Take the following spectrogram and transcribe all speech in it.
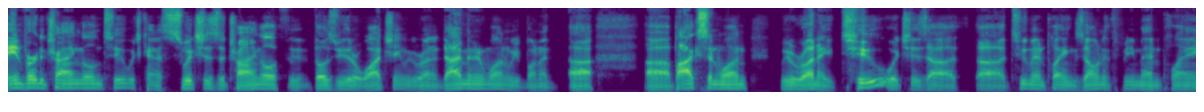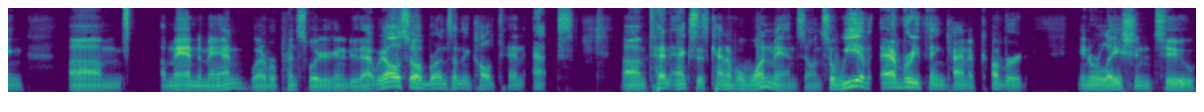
inverted triangle and two which kind of switches the triangle. If, if, those of you that are watching we run a diamond in one we run a uh, uh box in one we run a two which is uh uh two men playing zone and three men playing um a man to man whatever principle you're going to do that. We also run something called 10x um 10x is kind of a one man zone. So we have everything kind of covered in relation to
